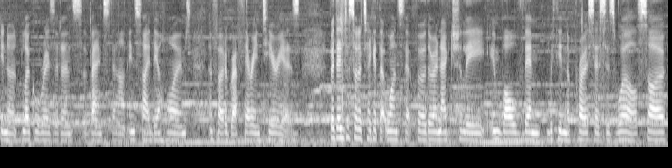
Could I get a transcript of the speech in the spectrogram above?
you know, local residents of Bankstown, inside their homes and photograph their interiors. But then to sort of take it that one step further and actually involve them within the process as well. So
